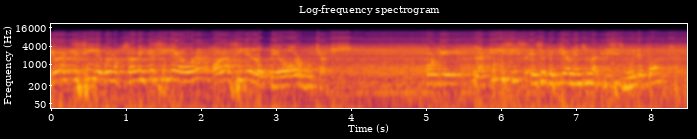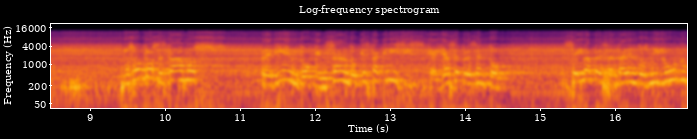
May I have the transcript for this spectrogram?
¿y ahora qué sigue? Bueno, ¿saben qué sigue ahora? Ahora sigue lo peor, muchachos. Porque la crisis es efectivamente una crisis muy de fondo. Nosotros estábamos previendo, pensando que esta crisis que ya se presentó, se iba a presentar en 2001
